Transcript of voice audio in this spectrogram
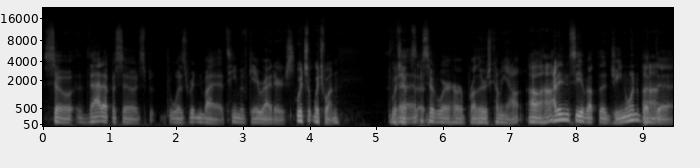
So that episode was written by a team of gay writers. Which which one? Which the episode? where her brother is coming out. Oh, uh-huh. I didn't see about the Jean one, but Uh-huh. the,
